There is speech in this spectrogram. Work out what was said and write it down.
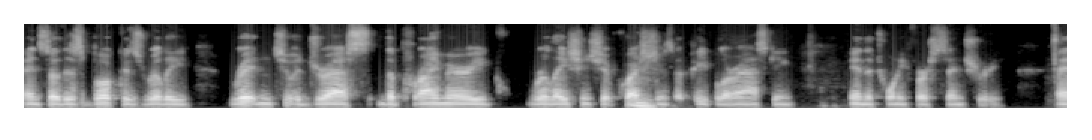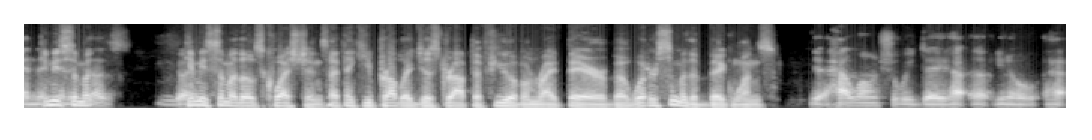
and so this book is really written to address the primary relationship hmm. questions mm. that people are asking in the 21st century. And give me some. Of, give me some of those questions. I think you probably just dropped a few of them right there. But what are some of the big ones? Yeah, how long should we date? How, uh, you know, how,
